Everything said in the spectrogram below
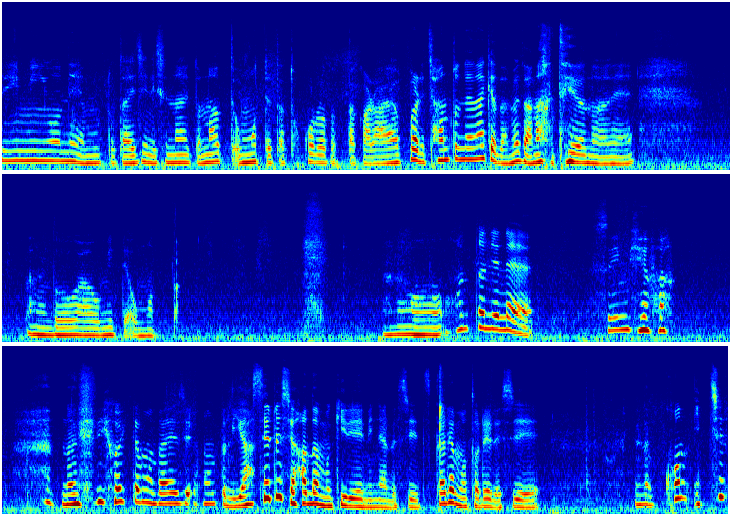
睡眠をねもっと大事にしないとなって思ってたところだったからやっぱりちゃんと寝なきゃダメだなっていうのはねあのて思った。あの本当にね睡眠は 何においても大事。本当に痩せるし肌も綺麗になるし疲れも取れるしなんかこん一番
